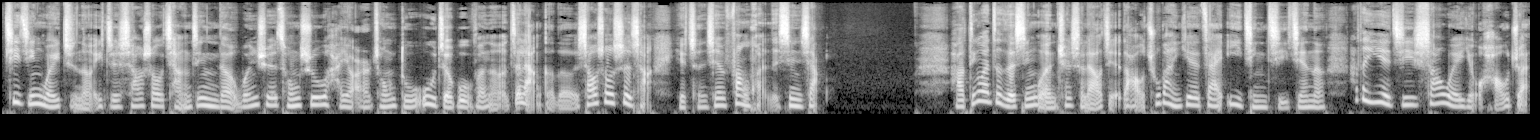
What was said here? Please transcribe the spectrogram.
迄今为止呢，一直销售强劲的文学丛书还有儿童读物这部分呢，这两个的销售市场也呈现放缓的现象。好，听完这则新闻，确实了解到出版业在疫情期间呢，它的业绩稍微有好转。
